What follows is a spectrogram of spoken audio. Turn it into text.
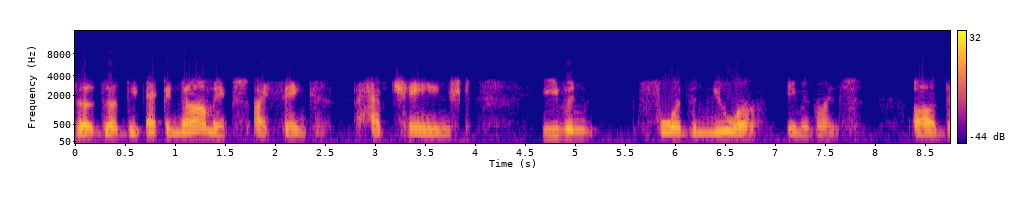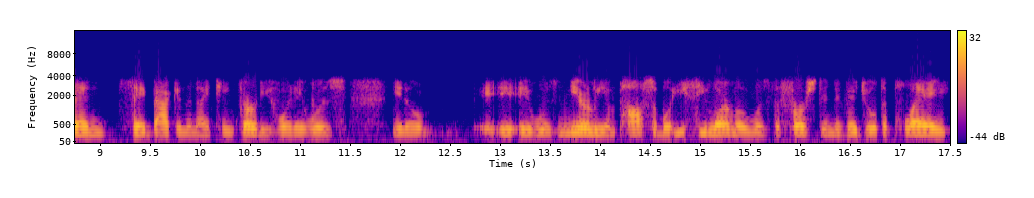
the, the, the economics, I think, have changed even for the newer immigrants uh, than say back in the 1930s when it was, you know, it, it was nearly impossible. E.C. Lerma was the first individual to play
